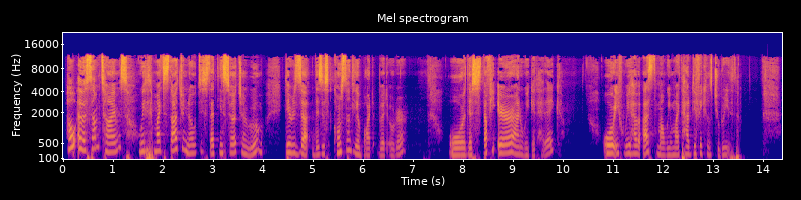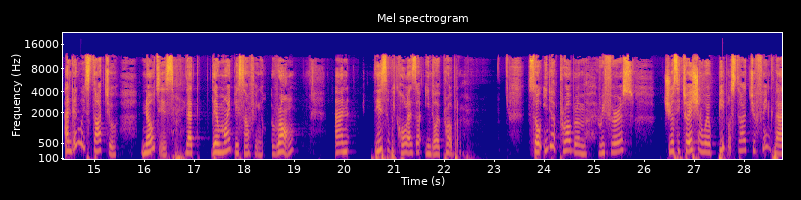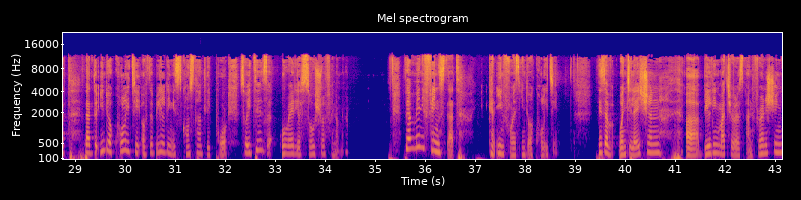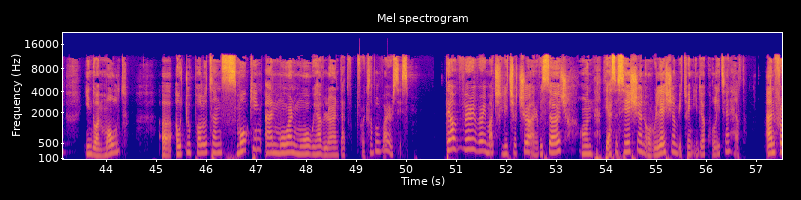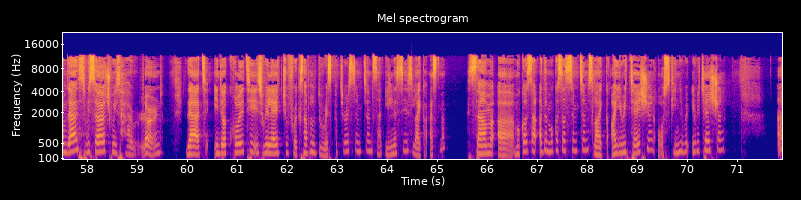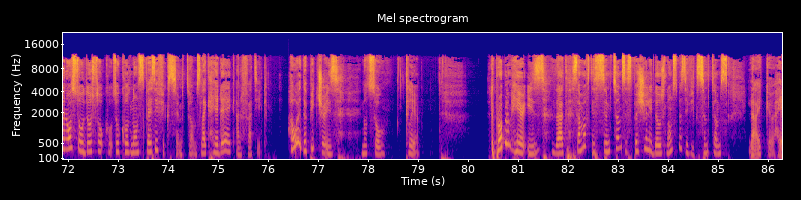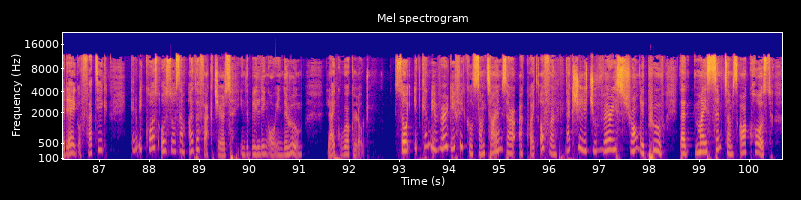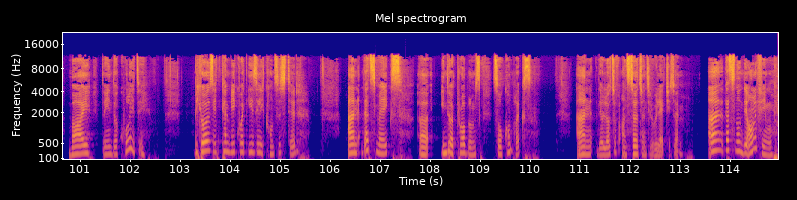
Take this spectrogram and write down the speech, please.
However, sometimes we might start to notice that in certain room there is a there's constantly a bad, bad odor, or there's stuffy air and we get headache, or if we have asthma, we might have difficulty to breathe. And then we start to notice that there might be something wrong, and this we call as an indoor problem. So indoor problem refers to a situation where people start to think that, that the indoor quality of the building is constantly poor. So it is already a social phenomenon. There are many things that can influence indoor quality. These are ventilation, uh, building materials and furnishing, indoor mold, uh, outdoor pollutants, smoking, and more and more we have learned that, for example, viruses. There are very, very much literature and research on the association or relation between indoor quality and health. And from that research, we have learned that indoor quality is related to, for example, to respiratory symptoms and illnesses like asthma, some uh, mucosal, other mucosal symptoms like eye irritation or skin irritation, and also those so-called, non-specific symptoms like headache and fatigue. However, the picture is not so clear. The problem here is that some of these symptoms, especially those non-specific symptoms like uh, headache or fatigue, can be caused also some other factors in the building or in the room, like workload. So it can be very difficult sometimes, or, quite often, actually to very strongly prove that my symptoms are caused by the indoor quality. Because it can be quite easily consisted, and that makes uh, indoor problems so complex and there are lots of uncertainty related to them. And that's not the only thing.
